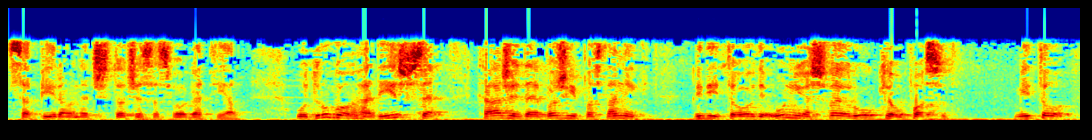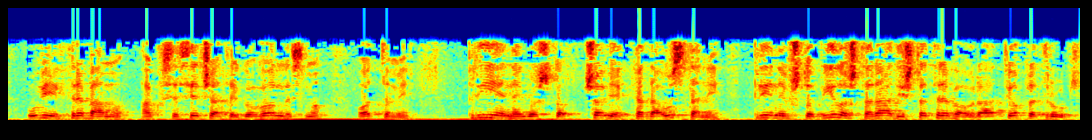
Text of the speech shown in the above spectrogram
sapirao nečistoće sa svoga tijela. U drugom hadisu se kaže da je Božji poslanik, vidite ovdje, unio svoje ruke u posud. Mi to uvijek trebamo, ako se sjećate, govorili smo o tome, prije nego što čovjek kada ustane, prije nego što bilo što radi, što treba uraditi, oprat ruke.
